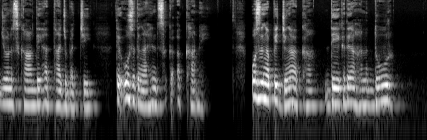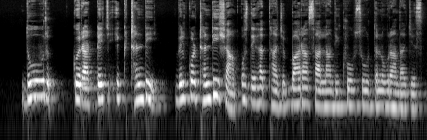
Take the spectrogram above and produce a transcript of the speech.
ਜੂਨਸ ਖਾਨ ਦੇ ਹੱਥਾਂ 'ਚ ਬੱਚੀ ਤੇ ਉਸ ਦੀਆਂ ਹਿੰਸਕ ਅੱਖਾਂ ਨਹੀਂ। ਉਸ ਦੀਆਂ ਭਿੱਜੀਆਂ ਅੱਖਾਂ ਦੇਖਦੀਆਂ ਹਨ। ਦੂਰ ਦੂਰ ਕੁਰਾਟੇ 'ਚ ਇੱਕ ਠੰਡੀ, ਬਿਲਕੁਲ ਠੰਡੀ ਸ਼ਾਮ ਉਸ ਦੇ ਹੱਥਾਂ 'ਚ 12 ਸਾਲਾਂ ਦੀ ਖੂਬਸੂਰਤ ਨੂਰਾਂ ਦਾ ਜਿਸਮ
